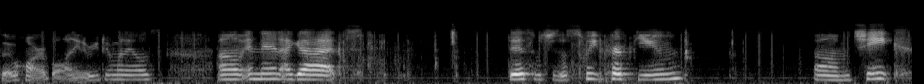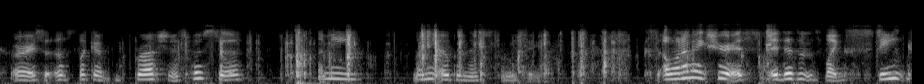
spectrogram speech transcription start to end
so horrible. I need to redo my nails. Um, and then I got this, which is a sweet perfume um, cheek, or it's, it's like a brush, and it's supposed to. Let me let me open this. Let me see. Cause I want to make sure it's it doesn't like stink,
